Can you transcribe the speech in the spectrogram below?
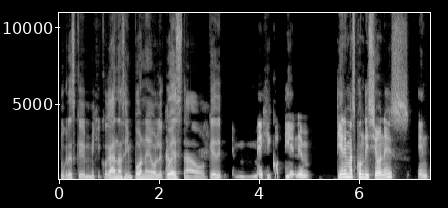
¿Tú crees que México gana, se impone o le ah. cuesta o qué? México tiene, tiene más condiciones en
